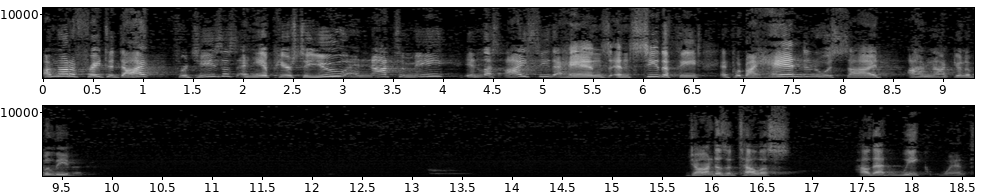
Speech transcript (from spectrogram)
I'm not afraid to die for Jesus, and He appears to you and not to me unless I see the hands and see the feet and put my hand into His side. I'm not going to believe it. John doesn't tell us how that week went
